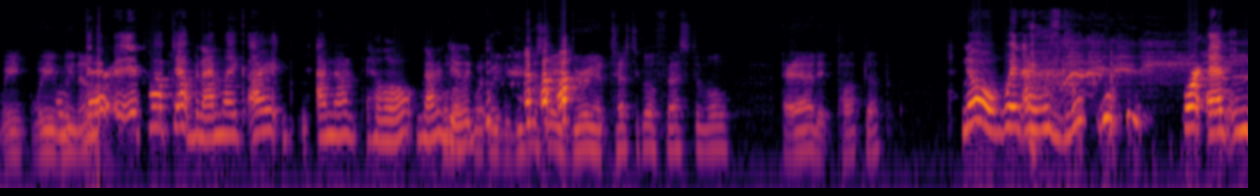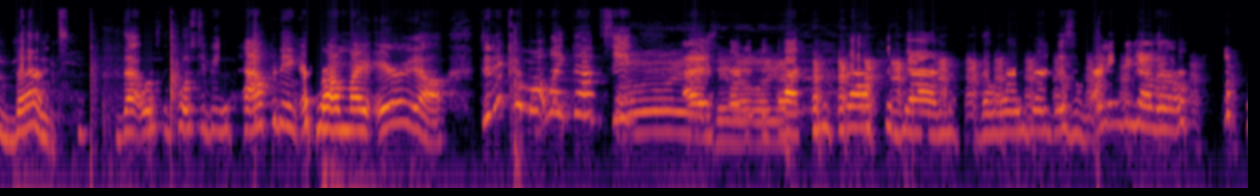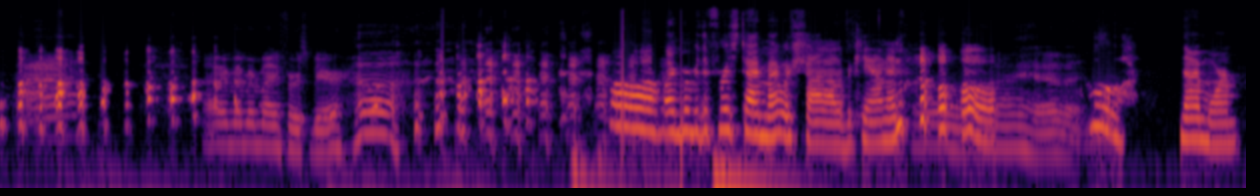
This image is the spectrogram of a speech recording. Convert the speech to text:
we we and we know. There, it popped up, and I'm like, I, I'm not. Hello, not a Hold on, dude. wait, wait, did you just say during a testicle festival ad it popped up? No, when I was looking for an event that was supposed to be happening around my area. Did it come out like that? See, oh, yeah, I started like back that. fast again. The words are just running together. I remember my first beer. Oh. Oh, I remember the first time I was shot out of a cannon. oh, my heavens. Oh, now I'm warm.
